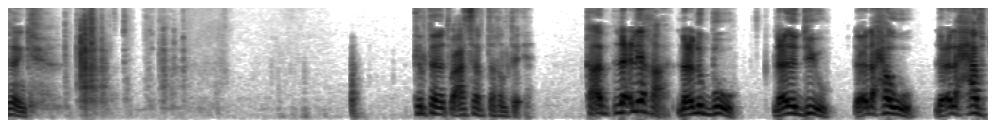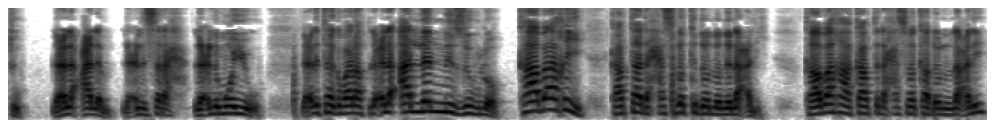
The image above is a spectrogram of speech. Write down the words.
ታንክ ክልተ ነጥቢ ዓሰርተ ክልተ እየ ካብ ልዕሊኻ ልዕሊ ብኡ ልዕሊ ድዩ ልዕሊ ሓዉ ልዕሊ ሓፍቱ ልዕሊ ዓለም ልዕሊ ስራሕ ልዕሊ ሞይኡ ልዕሊ ተግባራት ልዕሊ ኣለኒ ዝብሎ ካባኺ ካብታ ድሓስበክ ደሎ ንላዕሊ كابها كابتن حسب كادون لعلي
